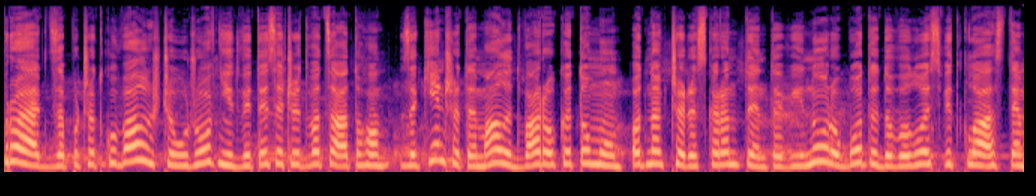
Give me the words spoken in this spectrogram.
Проект започаткували ще у жовтні 2020-го. Закінчити мали два роки тому. Однак через карантин та війну роботи довелось відкласти.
